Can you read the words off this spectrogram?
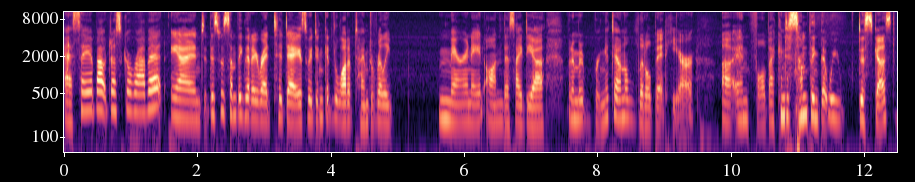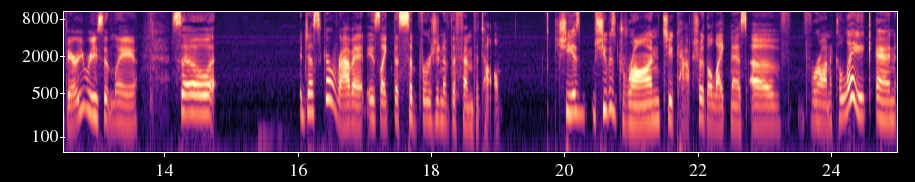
essay about Jessica Rabbit, and this was something that I read today, so I didn't get a lot of time to really marinate on this idea, but I'm going to bring it down a little bit here uh, and fall back into something that we discussed very recently. So, Jessica Rabbit is like the subversion of the femme fatale she is she was drawn to capture the likeness of Veronica Lake and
